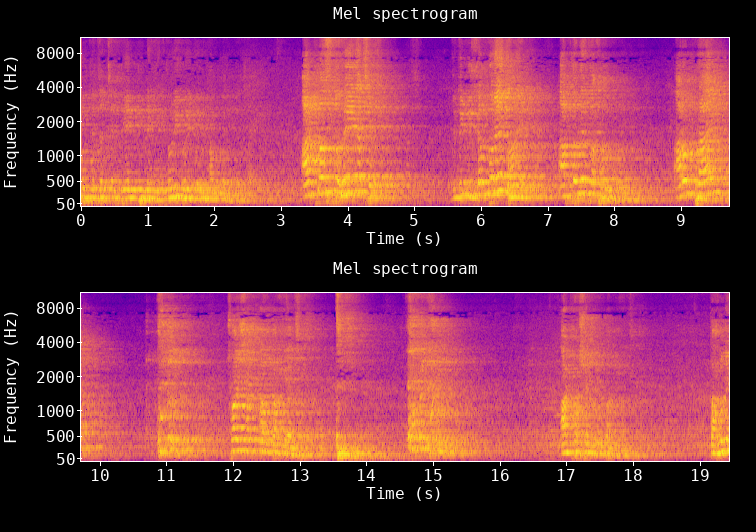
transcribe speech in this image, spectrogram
বলতে চাচ্ছেন বিএনপি নাকি তড়িঘড়ি করে ক্ষমতা দিতে চায়। আট মাস তো হয়ে গেছে। যদি ডিসেম্বরেই ধরে, আপনাদের কথা বলতে আরও প্রায় ছয় সাত মাস বাকি আছে। আট মাসের বাকি আছে। তাহলে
